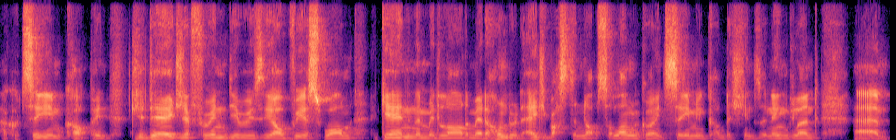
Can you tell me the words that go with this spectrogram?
I could see him copping. Jadeja for India is the obvious one. Again, in the middle order, made 100 Edgbaston not so long ago in seaming conditions in England. Um,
